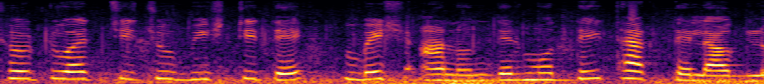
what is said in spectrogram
ছোটু আর চিচু বৃষ্টিতে বেশ আনন্দের মধ্যেই থাকতে লাগল।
